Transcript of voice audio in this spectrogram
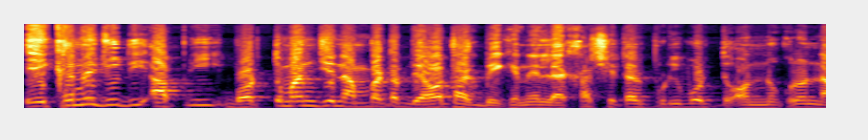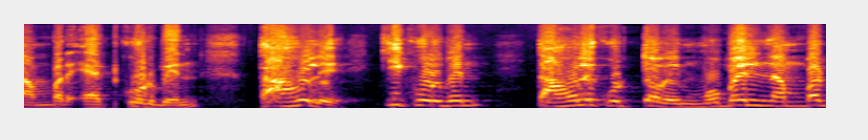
এখানে যদি আপনি বর্তমান যে নাম্বারটা দেওয়া থাকবে, এখানে লেখা, সেটার পরিবর্তে অন্য কোনো নাম্বার অ্যাড করবেন, তাহলে কি করবেন? তাহলে করতে হবে মোবাইল নাম্বার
